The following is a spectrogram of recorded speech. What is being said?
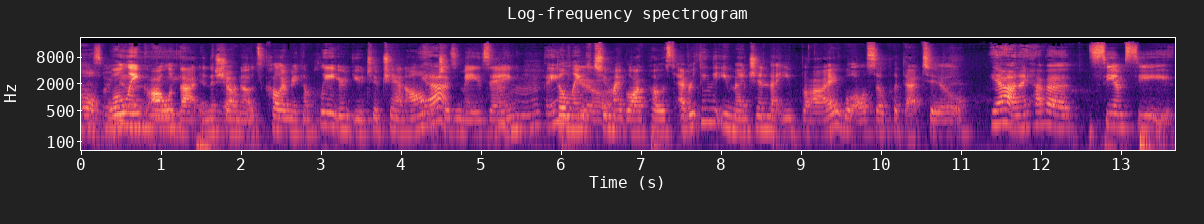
Oh We'll God. link all of that in the show notes. Color Me Complete, your YouTube channel, Yeah. which is amazing. Mhm, Thank the link you. to my blog post, everything that you mentioned that you buy, we'll also put that too. Yeah, and I have a CMC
